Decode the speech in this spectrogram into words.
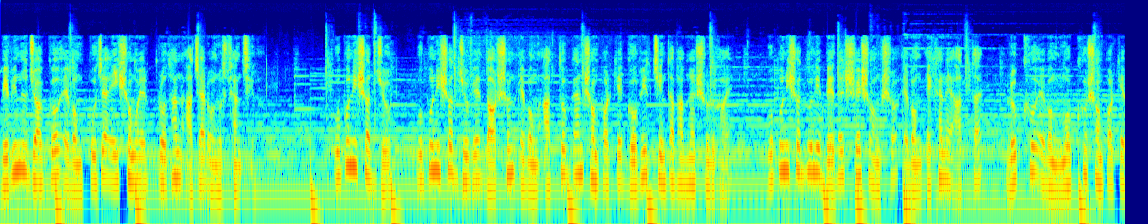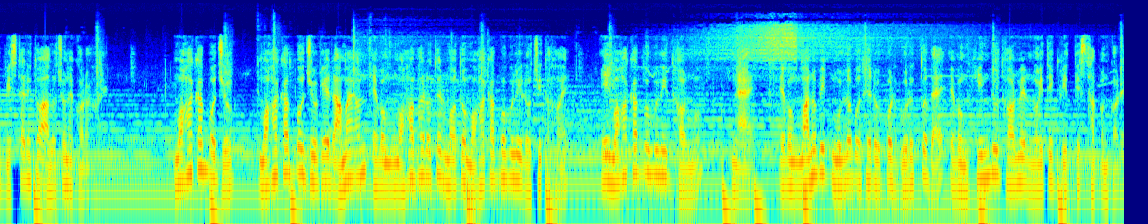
বিভিন্ন যজ্ঞ এবং পূজা এই সময়ের প্রধান আচার অনুষ্ঠান ছিল। উপনিষদ যুগ, উপনিষদ যুগে দর্শন এবং আত্মজ্ঞান সম্পর্কে গভীর চিন্তাভাবনা শুরু হয়। উপনিষদগুলি বেদের শেষ অংশ এবং এখানে আত্মা, রুক্ষ এবং মোক্ষ সম্পর্কে বিস্তারিত আলোচনা করা হয়। মহাকাব্য যুগ, মহাকাব্য যুগে রামায়ণ এবং মহাভারতের মতো মহাকাব্যগুলি রচিত হয়। এই মহাকাব্যগুলি ধর্ম, ন্যায় এবং মানবিক মূল্যবোধের উপর গুরুত্ব দেয় এবং হিন্দু ধর্মের নৈতিক ভিত্তি স্থাপন করে।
